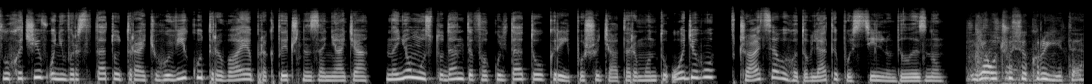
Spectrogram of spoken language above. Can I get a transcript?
слухачів університету третього віку триває практичне заняття. На ньому студенти факультету крій пошиття та ремонту одягу вчаться виготовляти постільну білизну. Я учуся кроїти.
